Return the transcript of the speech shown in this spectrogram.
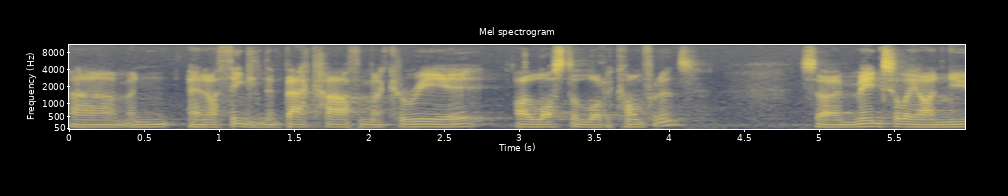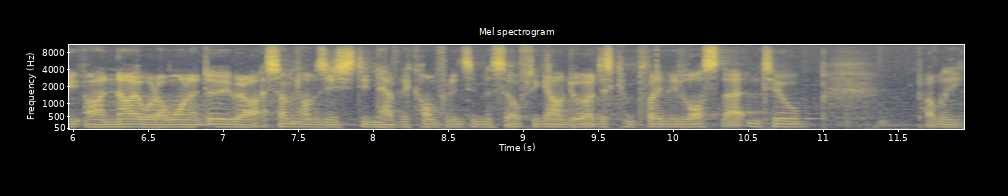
Um, and, and I think in the back half of my career, I lost a lot of confidence. So mentally, I knew I know what I want to do, but I, sometimes I just didn't have the confidence in myself to go and do it. I just completely lost that until probably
